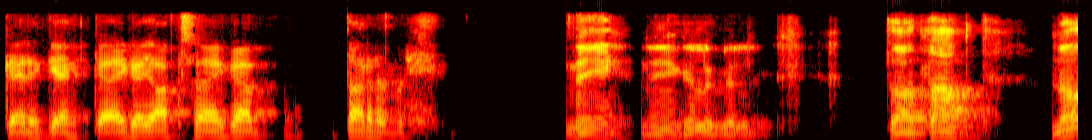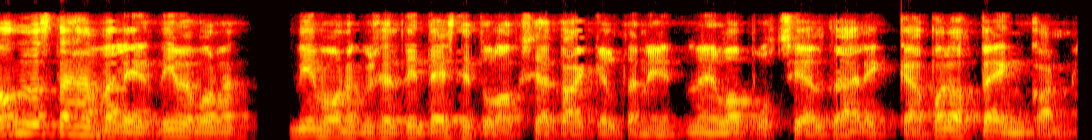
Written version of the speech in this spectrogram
kerkeäkään, eikä jaksa eikä tarvi. Niin, niin kyllä, kyllä. Tuota, no on tähän väliin, viime vuonna, viime vuonna kyseltiin testituloksia kaikilta, niin ne loput sieltä, eli paljon penkan.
